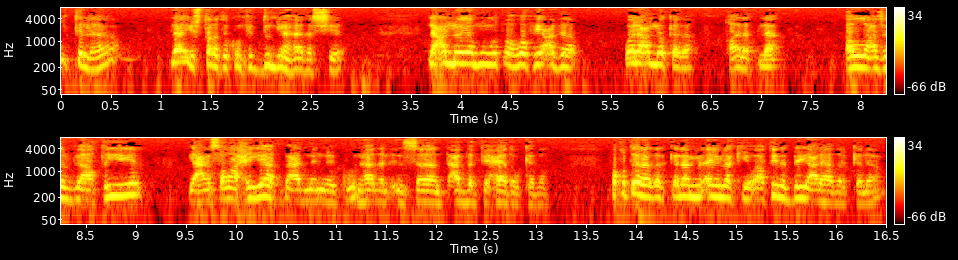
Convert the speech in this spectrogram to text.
قلت لها لا يشترط يكون في الدنيا هذا الشيء. لعله يموت وهو في عذاب ولعله كذا. قالت لا الله عز وجل بيعطيه يعني صلاحيات بعد ما انه يكون هذا الإنسان تعذب في حياته وكذا. فقلت لها هذا الكلام من أين لك؟ وأعطينا الدليل على هذا الكلام.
